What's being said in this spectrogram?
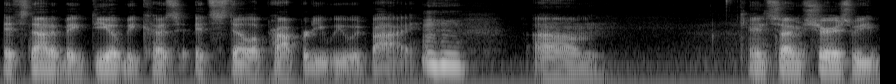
it's not a big deal because it's still a property we would buy. mm-hmm. Um, and so I'm sure as we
